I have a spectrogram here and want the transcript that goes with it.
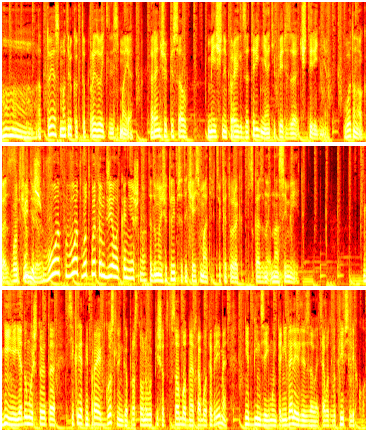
А, а то я смотрю, как-то производительность моя. Раньше писал месячный проект за 3 дня, а теперь за 4 дня. Вот оно, оказывается. Вот видишь, дело. вот, вот, вот в этом дело, конечно. Ты думаешь, Eclipse это часть матрицы, которая, как сказано, нас имеет? Не, я думаю, что это секретный проект Гослинга, просто он его пишет в свободное от работы время. Нет бинзе ему это не дали реализовать, а вот в Eclipse легко.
